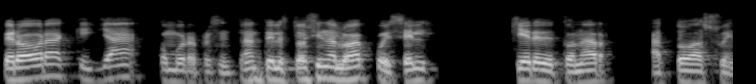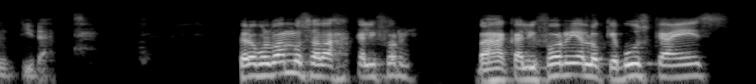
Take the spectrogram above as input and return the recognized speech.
pero ahora que ya como representante del Estado de Sinaloa, pues él quiere detonar a toda su entidad. Pero volvamos a Baja California. Baja California lo que busca es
